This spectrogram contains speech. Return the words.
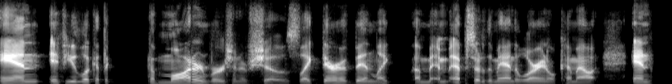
And if you look at the the modern version of shows, like there have been like an episode of The Mandalorian will come out, and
